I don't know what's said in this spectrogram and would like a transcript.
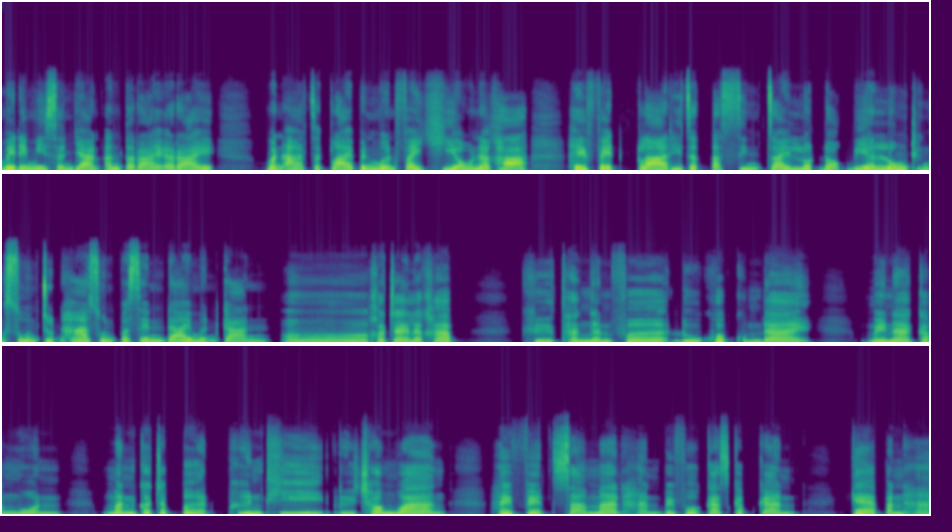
ไม่ได้มีสัญญาณอันตรายอะไร มันอาจจะกลายเป็นเหมือนไฟเขียวนะคะ ให้เฟดกล้าที่จะตัดสินใจลดดอกเบี้ยลงถึง 0.50%ได้เหมือนกัน อ๋อ เข้าใจแล้วครับ คือถ้าเงินเฟ้อดูควบคุมได้ ไม่น่ากังวล มันก็จะเปิดพื้นที่หรือช่องว่าง ให้เฟดสามารถหันไปโฟกัสกับการแก้ปัญหา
